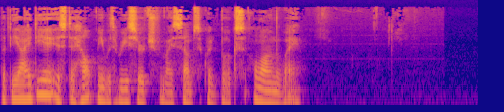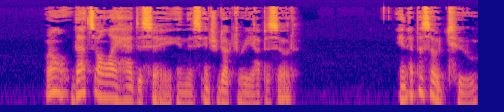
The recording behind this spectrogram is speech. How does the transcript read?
but the idea is to help me with research for my subsequent books along the way. Well, that's all I had to say in this introductory episode. In episode 2,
